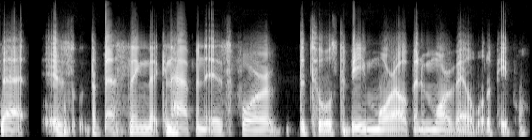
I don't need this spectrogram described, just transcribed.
that is the best thing that can happen is for the tools to be more open and more available to people.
